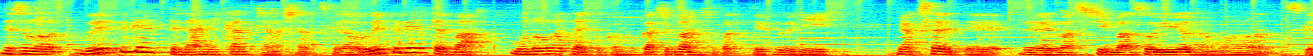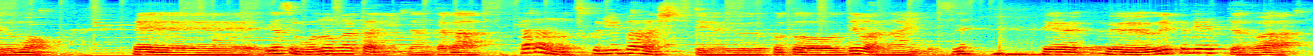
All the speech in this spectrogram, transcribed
でそのウェペケレって何かって話なんですけどウェペケレってまあ物語とか昔話とかっていうふうに訳されてますし、まあ、そういうようなものなんですけども、えー、要するに物語なんだがただの作り話っていうことではないんですね。でウェペケレっていうのは、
